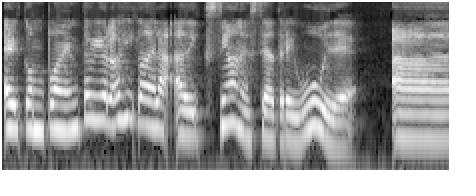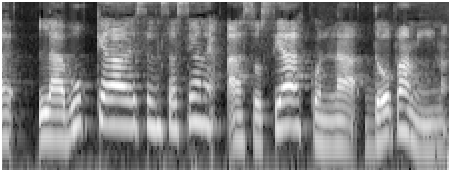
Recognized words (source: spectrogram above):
El componente biológico de las adicciones se atribuye a la búsqueda de sensaciones asociadas con la dopamina.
